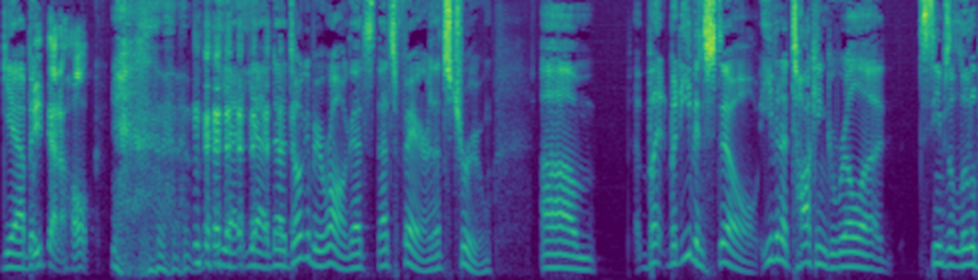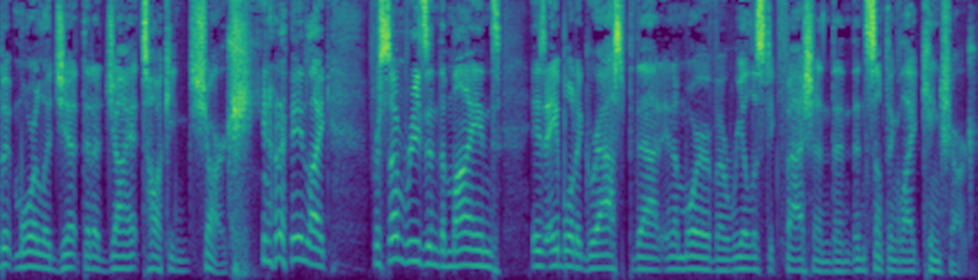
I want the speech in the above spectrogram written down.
yeah, but We've got a Hulk. yeah, yeah. No, don't get me wrong. That's that's fair. That's true. Um, but but even still, even a talking gorilla seems a little bit more legit than a giant talking shark. You know what I mean? Like for some reason, the mind is able to grasp that in a more of a realistic fashion than than something like King Shark.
